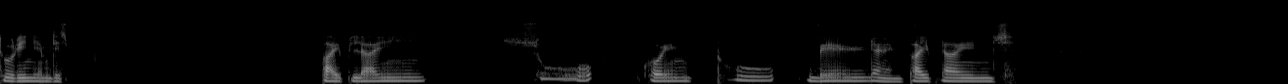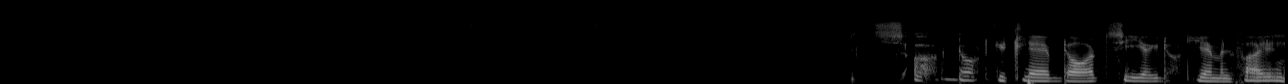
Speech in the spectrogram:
to rename this pipeline. So going to build and pipelines. Dot gitlab dot ci dot yaml file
